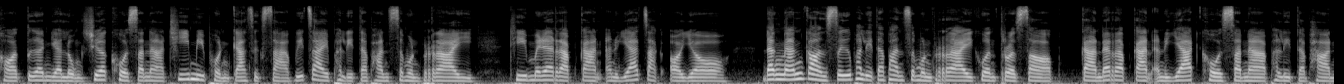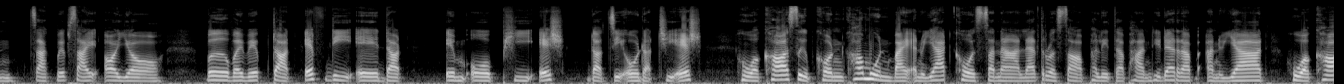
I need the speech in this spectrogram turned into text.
ขอเตือนอย่าหลงเชื่อโฆษณาที่มีผลการศึกษาวิจัยผลิตภัณฑ์สมุนไพรที่ไม่ได้รับการอนุญาตจากออยดังนั้นก่อนซื้อผลิตภัณฑ์สมุนไพรควรตรวจสอบ การได้รับการอนุญาตโฆษณาผลิตภัณฑ์ จากเว็บไซต์ออยเบอร์ไว www.fda.moph.go.th หัวข้อสืบค้นข้อมูลใบอนุญาตโฆษณา และตรวจสอบผลิตภัณฑ์ที่ได้รับอนุญาต หัวข้อ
